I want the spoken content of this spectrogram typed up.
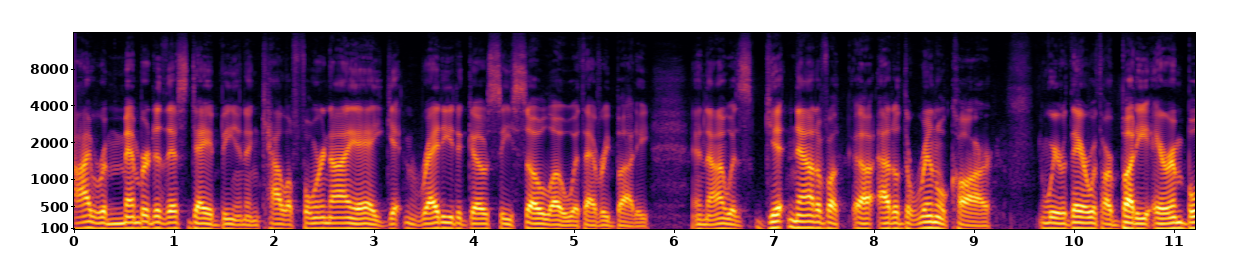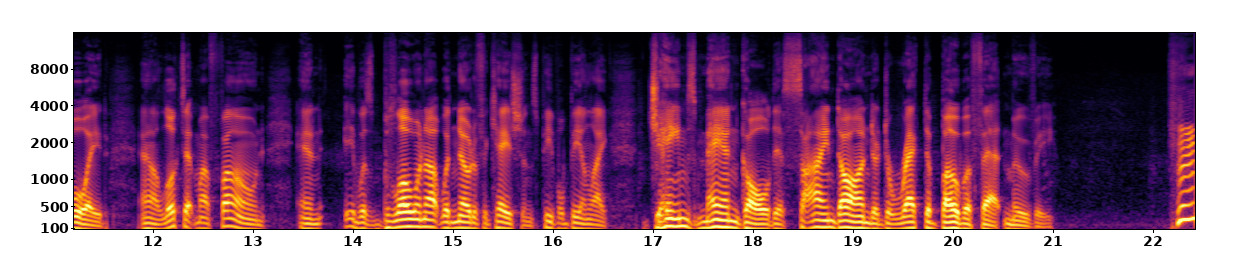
I remember to this day being in California, getting ready to go see Solo with everybody, and I was getting out of a uh, out of the rental car. We were there with our buddy Aaron Boyd, and I looked at my phone, and it was blowing up with notifications. People being like, "James Mangold is signed on to direct a Boba Fett movie." Hmm.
